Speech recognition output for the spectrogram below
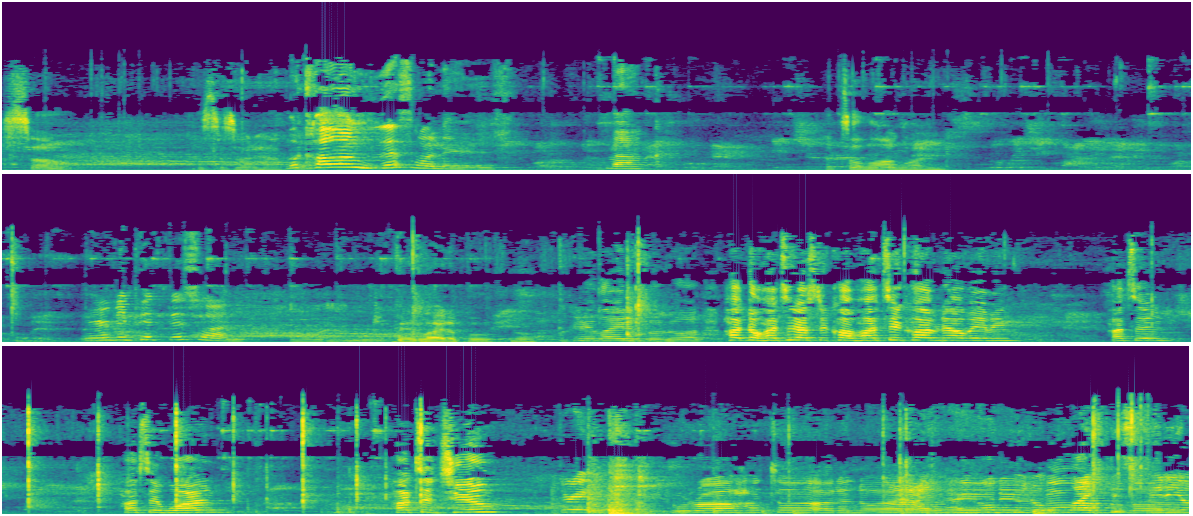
So, this is what happened. Look how long this one is. Look. That's a long one. Where did they pick this one? Oh, and Okay, light up, Boo. No. okay, light up, Boogaloo. Hud- no, Hudson has to come. Hudson, come now, baby. Hudson. Hudson, one. Hudson, two. Three. Hurrah, hata, Adonai, I hope you don't like this video.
